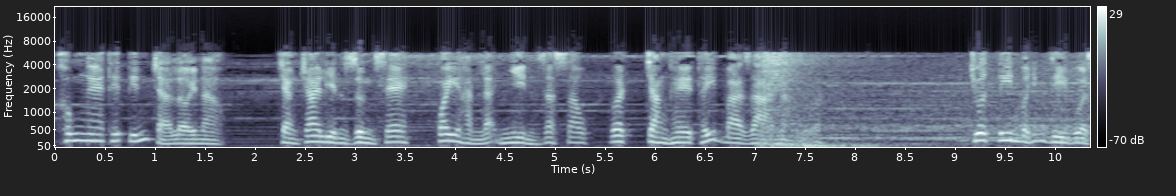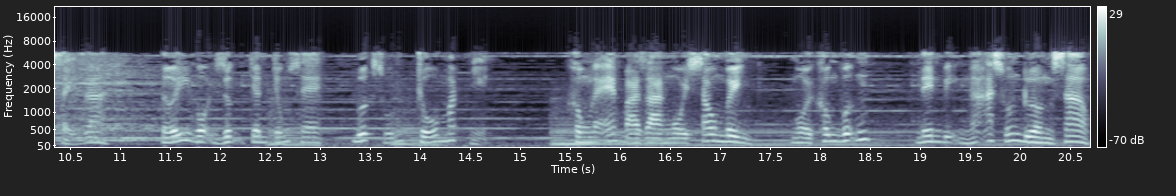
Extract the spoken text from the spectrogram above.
Không nghe thấy tiếng trả lời nào. Chàng trai liền dừng xe, quay hẳn lại nhìn ra sau và chẳng hề thấy bà già nào nữa. Chưa tin vào những gì vừa xảy ra, tới vội dựng chân chống xe, bước xuống trố mắt nhìn. Không lẽ bà già ngồi sau mình, ngồi không vững nên bị ngã xuống đường sao?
